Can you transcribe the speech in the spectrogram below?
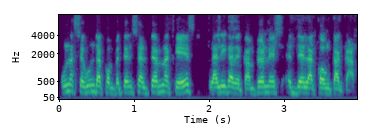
una segunda competencia alterna que es la Liga de Campeones de la CONCACAF.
